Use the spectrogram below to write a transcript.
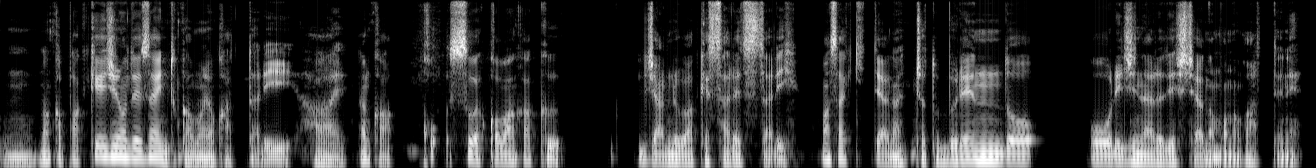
う、うん、なんかパッケージのデザインとかも良かったり、はい。なんかこ、すごい細かくジャンル分けされてたり、まあさっき言ったようなちょっとブレンドオリジナルでしたようなものがあってね、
